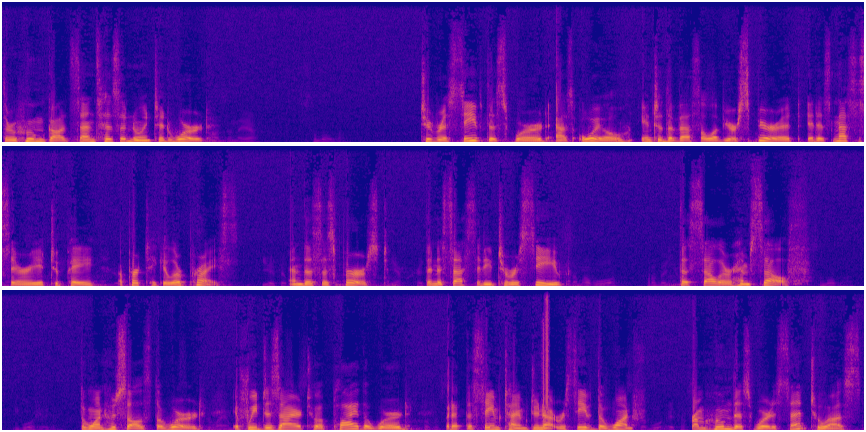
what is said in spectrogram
through whom God sends his anointed word. To receive this word as oil into the vessel of your spirit, it is necessary to pay a particular price. And this is first the necessity to receive the seller himself, the one who sells the word. If we desire to apply the word, but at the same time do not receive the one from whom this word is sent to us,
